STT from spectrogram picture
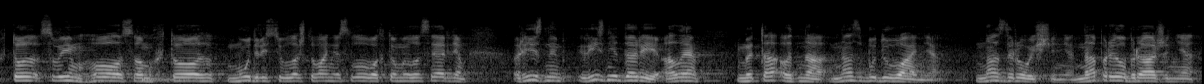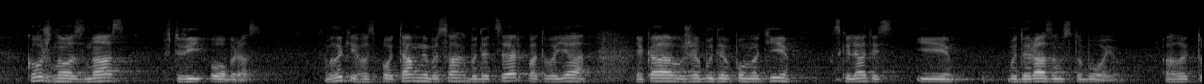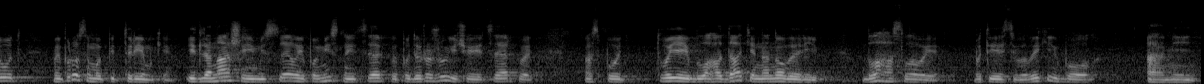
хто своїм голосом, хто мудрістю влаштування слова, хто милосердям. Різні, різні дари, але мета одна на збудування, на зрощення, на преображення кожного з нас в твій образ. Великий Господь, там в небесах буде церква Твоя, яка вже буде в повноті схилятись і буде разом з тобою. Але тут ми просимо підтримки і для нашої місцевої помісної церкви, подорожуючої церкви, Господь, Твоєї благодаті на новий рік. Благослови, бо Ти є великий Бог. Амінь.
